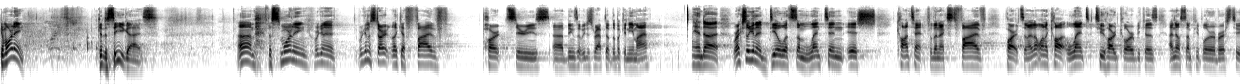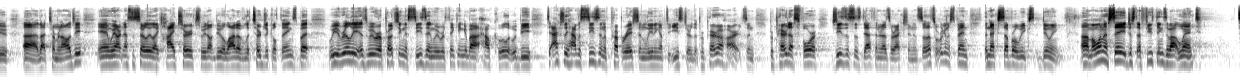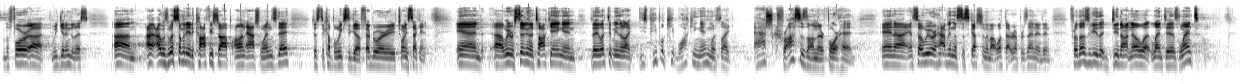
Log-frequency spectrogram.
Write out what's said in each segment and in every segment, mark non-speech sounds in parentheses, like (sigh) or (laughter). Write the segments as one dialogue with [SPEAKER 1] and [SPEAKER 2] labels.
[SPEAKER 1] Good morning. Good to see you guys. Um, this morning we're gonna we're gonna start like a five part series, uh, being that we just wrapped up the book of Nehemiah, and uh, we're actually gonna deal with some Lenten ish content for the next five parts. And I don't want to call it Lent too hardcore because I know some people are averse to uh, that terminology. And we aren't necessarily like high church, we don't do a lot of liturgical things. But we really, as we were approaching the season, we were thinking about how cool it would be to actually have a season of preparation leading up to Easter that prepared our hearts and prepared us for Jesus' death and resurrection. And so that's what we're going to spend the next several weeks doing. Um, I want to say just a few things about Lent before uh, we get into this, um, I, I, was with somebody at a coffee shop on Ash Wednesday just a couple weeks ago, February 22nd. And uh, we were sitting there talking, and they looked at me and they're like, These people keep walking in with like ash crosses on their forehead. And, uh, and so we were having this discussion about what that represented. And for those of you that do not know what Lent is, Lent,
